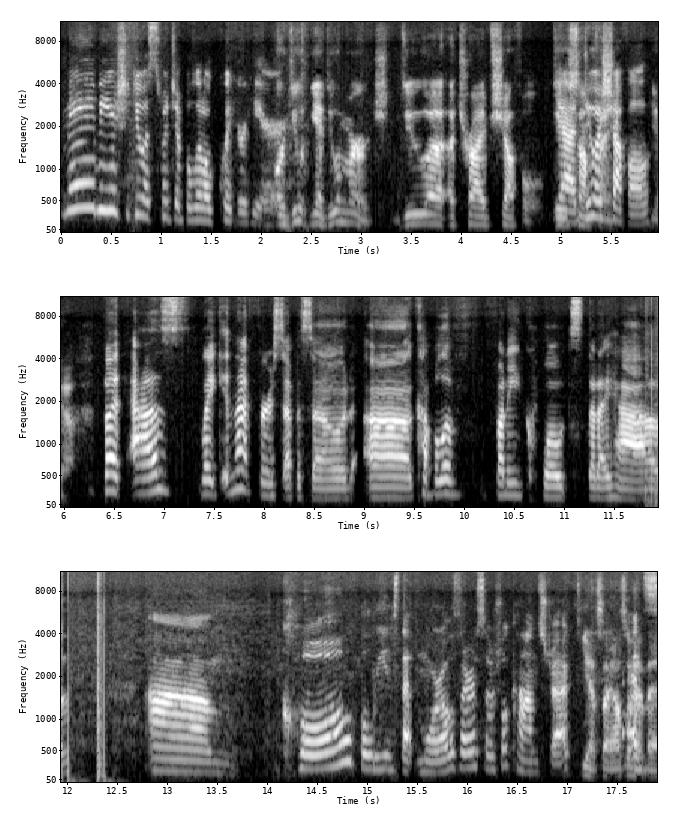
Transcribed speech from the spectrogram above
maybe you should do a switch up a little quicker here. or do yeah, do a merge, do a, a tribe shuffle, do yeah, do a shuffle. Yeah. But as like in that first episode, uh, a couple of funny quotes that I have. Um, Cole believes that morals are a social construct. Yes, I also have And that.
